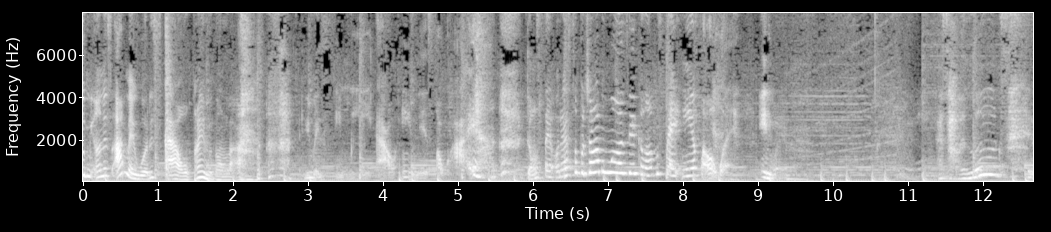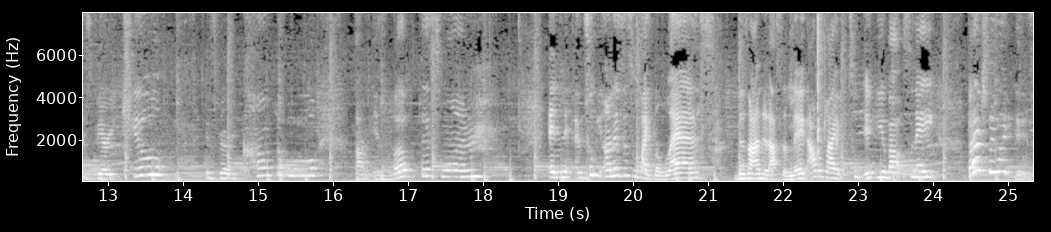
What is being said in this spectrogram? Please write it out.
To be honest, I may wear this out. I ain't even gonna lie. you may see me out in this, okay? Don't say, oh, that's a pajama onesie, because I'm gonna say in, so what? Anyway, that's how it looks. It's very cute. It's very comfortable. I'm in love with this one. And, and to be honest, this was like the last design that I select. I was like too iffy about snake, but I actually like this.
